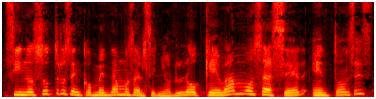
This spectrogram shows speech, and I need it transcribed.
Si nosotros encomendamos al Señor lo que vamos a hacer, entonces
